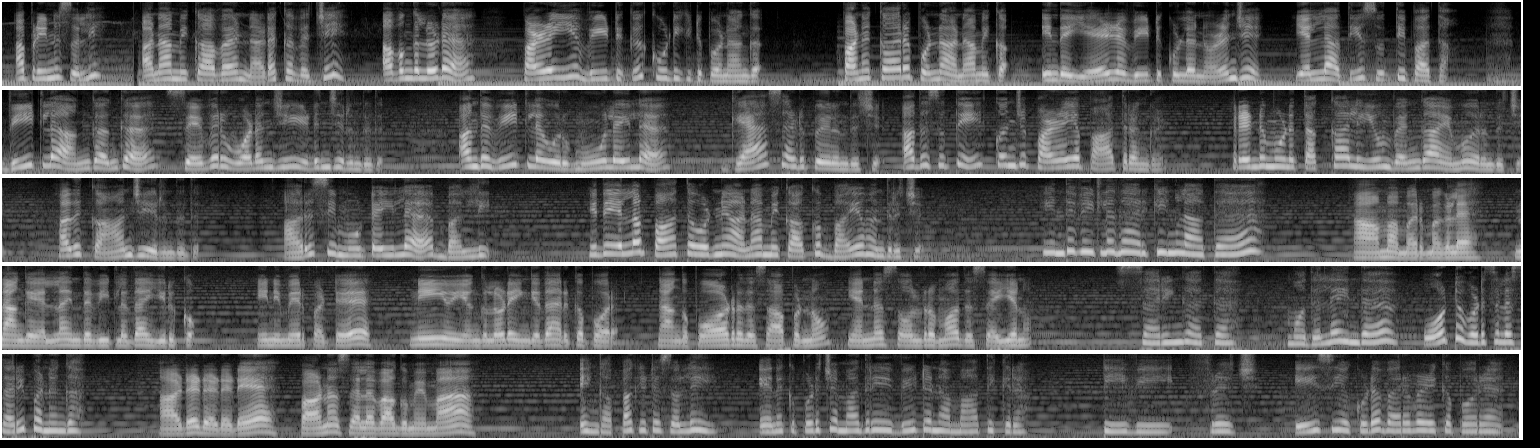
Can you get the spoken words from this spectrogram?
அப்படின்னு சொல்லி அனாமிகாவை நடக்க வச்சு அவங்களோட பழைய வீட்டுக்கு கூட்டிக்கிட்டு போனாங்க. பணக்கார பொண்ணு அனாமிகா இந்த ஏழை வீட்டுக்குள்ள நுழைஞ்சு எல்லாத்தையும் சுத்தி பார்த்தான் வீட்ல அங்கங்க செவர் உடஞ்சி இடிஞ்சிருந்தது. அந்த வீட்ல ஒரு மூலையில கேஸ் அடுப்பு இருந்துச்சு. அதை சுத்தி கொஞ்சம் பழைய பாத்திரங்கள். ரெண்டு மூணு தக்காளியும் வெங்காயமும் இருந்துச்சு. அது காஞ்சி இருந்தது. அரிசி மூட்டையில பல்லி. இதையெல்லாம் பார்த்த உடனே அனாமிகாக்கு பயம் வந்துருச்சு. இந்த வீட்ல தான் இருக்கீங்களா அத்த? ஆமா மருமகளே. நாங்க எல்லாம் இந்த வீட்ல தான் இருக்கோம். இனிமேற்பட்டு நீயும் எங்களோட இங்க தான் இருக்க போற. நாங்க போடுறத சாப்பிடணும் என்ன சொல்றோமோ அதை செய்யணும். சரிங்க அத்தை. முதல்ல இந்த ஓட்ட உடசல சரி பண்ணுங்க. அடடடடே பணம் செலவாகுமேமா எங்க அப்பா கிட்ட சொல்லி எனக்கு பிடிச்ச மாதிரி வீட்டை நான் மாத்திக்கிறேன். டிவி ஃப்ரிட்ஜ் ஏசிய கூட வரவழைக்க போறேன்.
